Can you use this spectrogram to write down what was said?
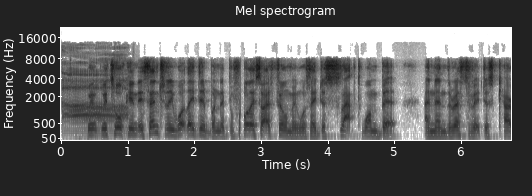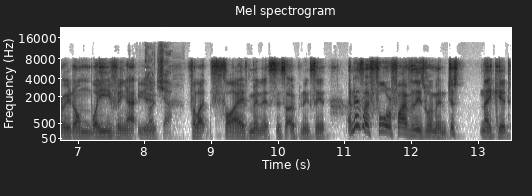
Ah, we're, we're talking essentially what they did when they before they started filming was they just slapped one bit and then the rest of it just carried on waving at you Gotcha. for like five minutes this opening scene. And there's like four or five of these women just naked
